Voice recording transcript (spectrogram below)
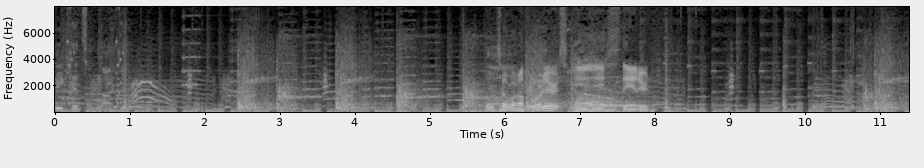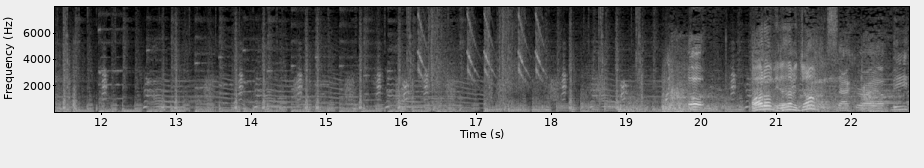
Weak hits and knock it. Forward tilt run off forward air. Easy, standard. Oh, Autumn, he doesn't have a jump. Sakurai up B.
